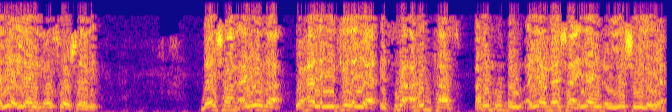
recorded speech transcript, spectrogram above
ayaa ilaahay noo soo sheegay. Meeshaan ayada waxaa laga gelayaa isla arrintaas arrin u dhow ayaa meeshaan ilaahay nooga sheegayaa.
